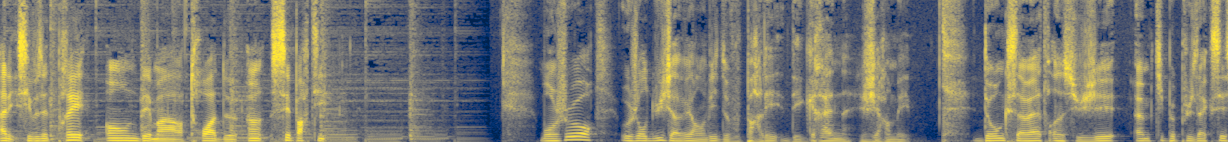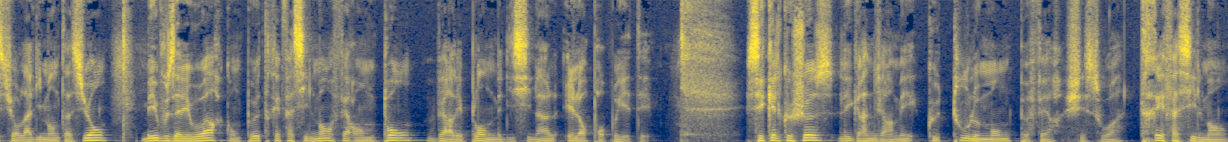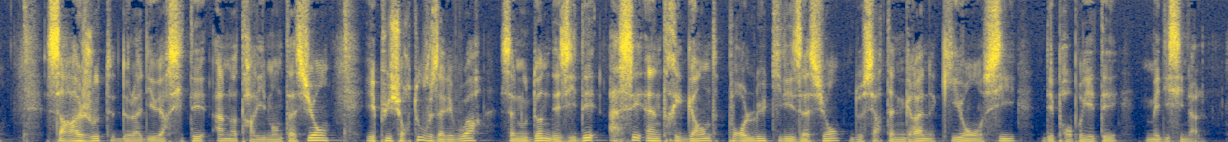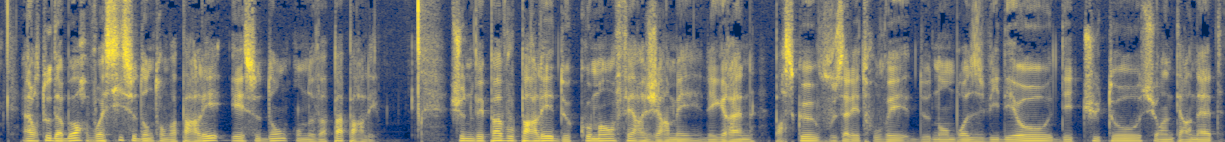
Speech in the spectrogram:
Allez, si vous êtes prêts, on démarre. 3, 2, 1, c'est parti. Bonjour, aujourd'hui j'avais envie de vous parler des graines germées. Donc ça va être un sujet un petit peu plus axé sur l'alimentation, mais vous allez voir qu'on peut très facilement faire un pont vers les plantes médicinales et leurs propriétés. C'est quelque chose, les graines germées, que tout le monde peut faire chez soi très facilement. Ça rajoute de la diversité à notre alimentation. Et puis surtout, vous allez voir, ça nous donne des idées assez intrigantes pour l'utilisation de certaines graines qui ont aussi des propriétés médicinales. Alors tout d'abord, voici ce dont on va parler et ce dont on ne va pas parler. Je ne vais pas vous parler de comment faire germer les graines parce que vous allez trouver de nombreuses vidéos, des tutos sur Internet.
